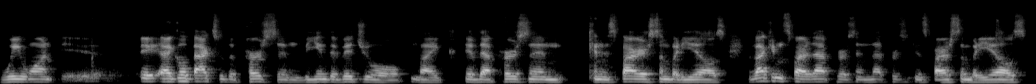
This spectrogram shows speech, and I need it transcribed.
we want, eh, I go back to the person, the individual, like if that person can inspire somebody else, if I can inspire that person, that person can inspire somebody else,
